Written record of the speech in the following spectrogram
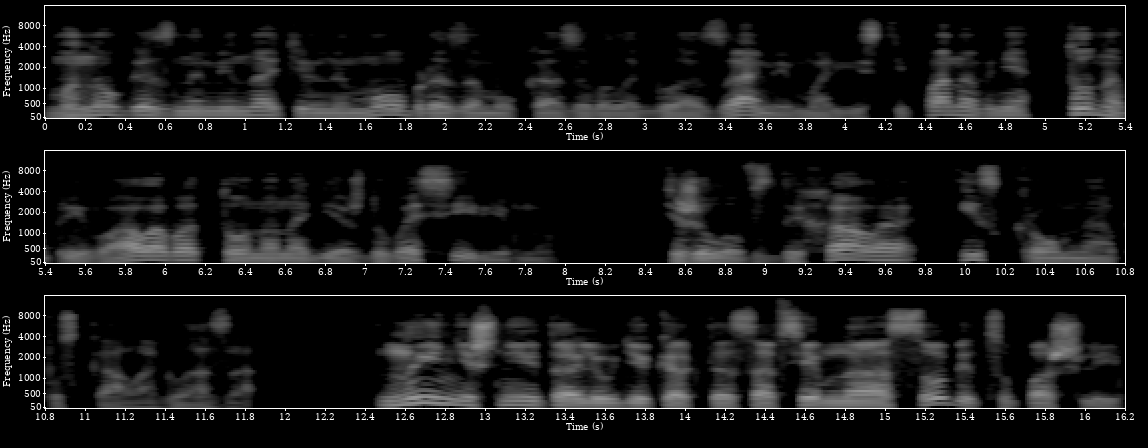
многознаменательным образом указывала глазами Марье Степановне то на Привалова, то на Надежду Васильевну. Тяжело вздыхала и скромно опускала глаза. «Нынешние-то люди как-то совсем на особицу пошли»,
